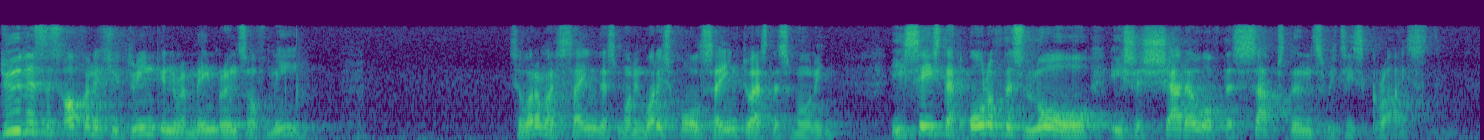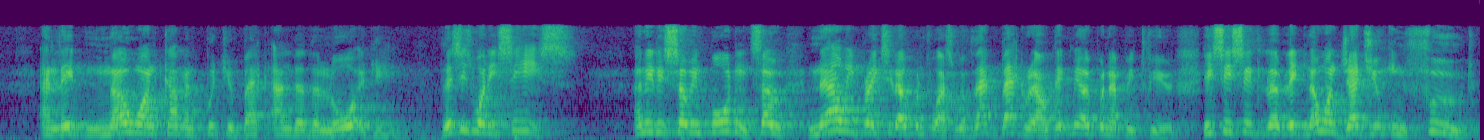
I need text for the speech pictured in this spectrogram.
Do this as often as you drink in remembrance of me. So, what am I saying this morning? What is Paul saying to us this morning? He says that all of this law is a shadow of the substance which is Christ. And let no one come and put you back under the law again. This is what he says. And it is so important. So now he breaks it open for us. With that background, let me open up it for you. He says, Let no one judge you in food.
